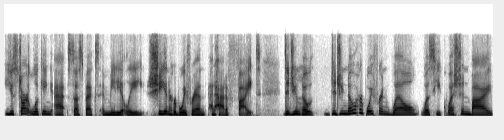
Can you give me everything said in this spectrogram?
you start looking at suspects immediately. She and her boyfriend had had a fight. Did you know did you know her boyfriend well? Was he questioned by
